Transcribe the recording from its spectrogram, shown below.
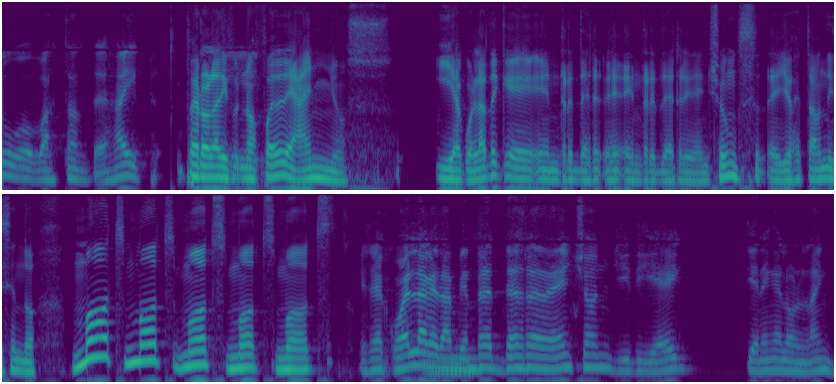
tuvo bastante hype. Pero la, no fue de años. Y acuérdate que en Red, Dead, en Red Redemption ellos estaban diciendo mods, mods, mods, mods, mods. Y recuerda que también Red Dead Redemption, GTA tienen el online.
